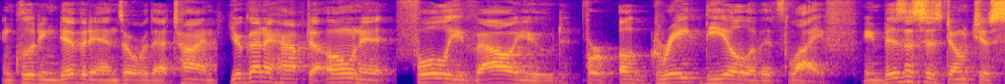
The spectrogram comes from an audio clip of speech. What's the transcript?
including dividends over that time you're going to have to own it fully valued for a great deal of its life. I mean businesses don't just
